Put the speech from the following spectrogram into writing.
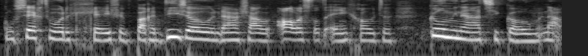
concert worden gegeven in Paradiso. En daar zou alles tot één grote culminatie komen. Nou,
